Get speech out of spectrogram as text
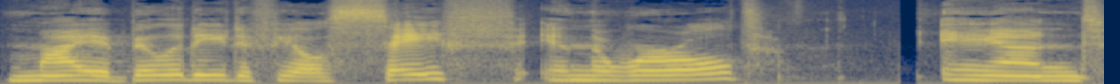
my ability to feel safe in the world. And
